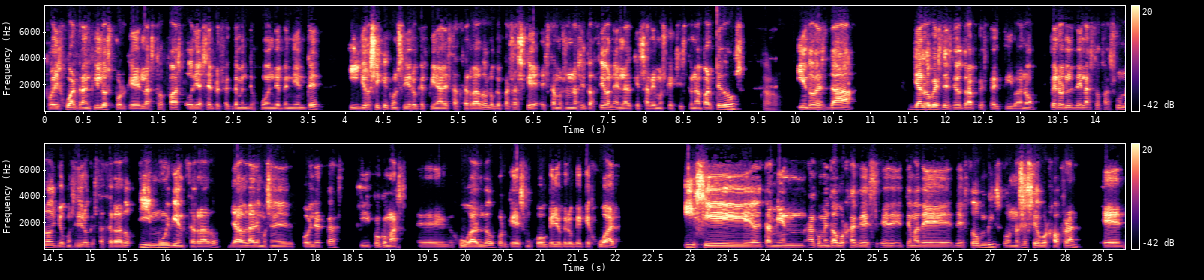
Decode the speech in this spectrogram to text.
podéis jugar tranquilos porque Last of Us podría ser perfectamente un juego independiente y yo sí que considero que el final está cerrado. Lo que pasa es que estamos en una situación en la que sabemos que existe una parte 2 y entonces da, ya lo ves desde otra perspectiva, ¿no? Pero el de Last of Us 1 yo considero que está cerrado y muy bien cerrado. Ya hablaremos en el spoilercast y poco más. Eh, jugadlo porque es un juego que yo creo que hay que jugar. Y si eh, también ha comentado Borja que es el eh, tema de, zombies, o no sé si Borja o Fran, eh,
